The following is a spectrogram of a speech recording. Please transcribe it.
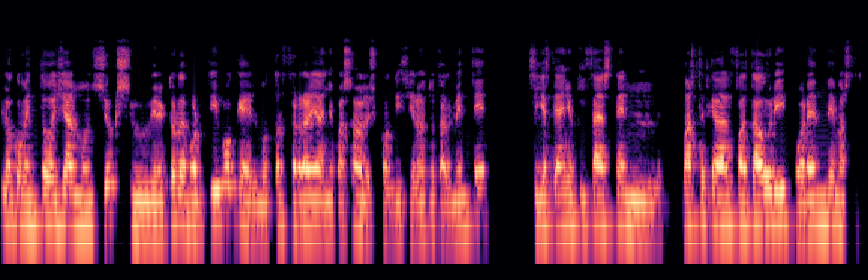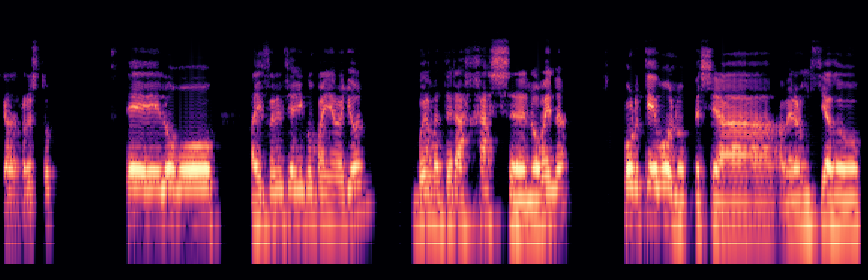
lo, comentó Jan Monchuk, su director deportivo, que el motor Ferrari el año pasado les condicionó totalmente. Así que este año quizás estén más cerca de Alfa Tauri, por ende, más cerca del resto. luego, a diferencia de mi compañero John, voy a meter a Haas eh, novena, porque, bueno, pese a haber anunciado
